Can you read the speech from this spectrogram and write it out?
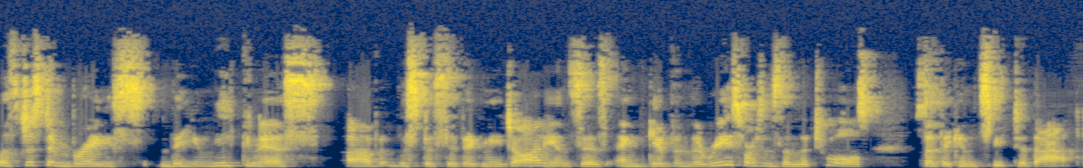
Let's just embrace the uniqueness of the specific niche audiences and give them the resources and the tools so that they can speak to that.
